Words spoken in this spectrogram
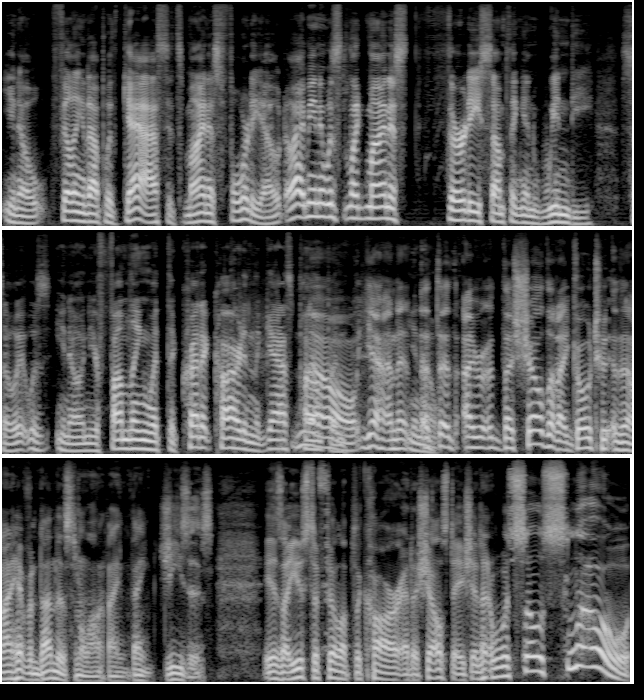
you know, filling it up with gas, it's minus forty out. I mean, it was like minus thirty something and windy. So it was, you know, and you're fumbling with the credit card and the gas pump. No, and, yeah, and it, you know. the, I, the shell that I go to, and then I haven't done this in a long time, thank Jesus, is I used to fill up the car at a Shell station, and it was so slow.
